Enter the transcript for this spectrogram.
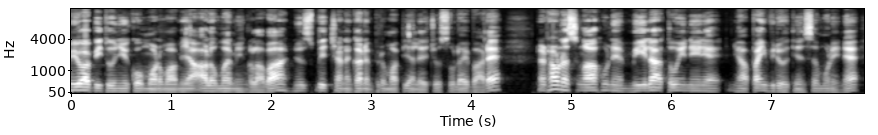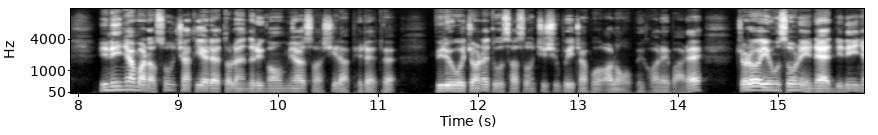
မျိုးအပီတူညီကိုမော်ဒမာများအားလုံးပဲမင်္ဂလာပါ Newsbeat Channel ကနေပြန်မပြန်လဲကြိုဆိုလိုက်ပါတယ်2025ခုနှစ်မေလ3ရက်နေ့နဲ့ညပိုင်းဗီဒီယိုတင်ဆက်မှုနေနဲ့ဒီနေ့ညမှာနောက်ဆုံးချတိရတဲ့တော်လန်သတင်းကောင်းများစွာရှိတာဖြစ်တဲ့အတွက်ဗီဒီယိုကိုကျွန်တော်နဲ့တူဆဆုံးကြည့်ရှုပေးကြဖို့အားလုံးကိုဖိတ်ခေါ်လိုက်ပါတယ်ကျွန်တော်အယုံဆုံးနေနဲ့ဒီနေ့ည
